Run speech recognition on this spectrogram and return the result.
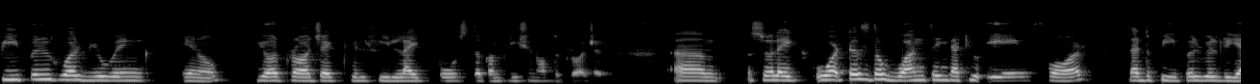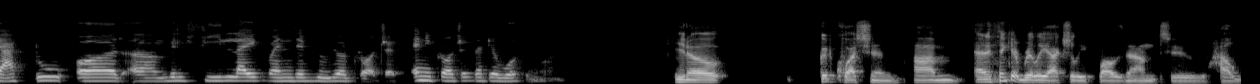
people who are viewing, you know, your project will feel like post the completion of the project? Um, so like what is the one thing that you aim for that the people will react to or um, will feel like when they view your project, any project that you're working on? you know good question um, and i think it really actually falls down to how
